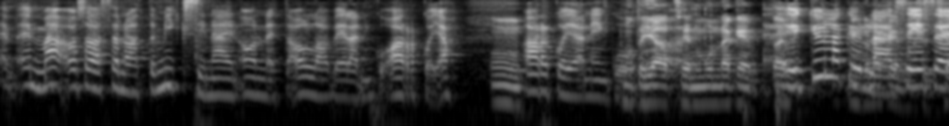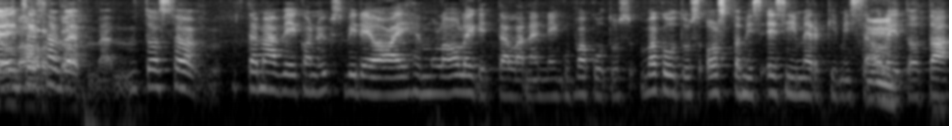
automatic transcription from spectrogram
En, en mä osaa sanoa, että miksi näin on, että ollaan vielä niin kuin arkoja. Mm. arkoja niin kuin, Mutta jaat sen mun näke- tai Kyllä, niin kuin kyllä. Siis se itse asiassa tuossa tämän viikon yksi videoaihe, mulla olikin tällainen niin kuin vakuutus, vakuutusostamisesimerkki, missä mm. oli tota,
